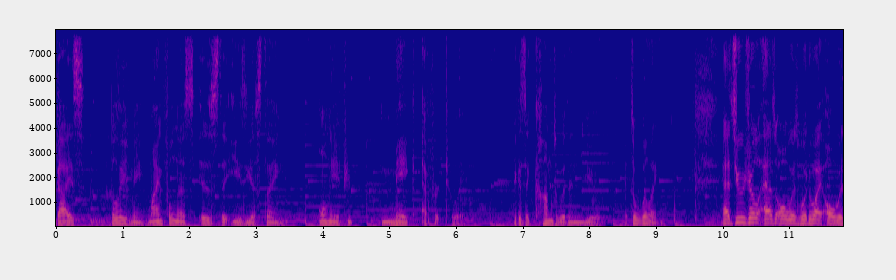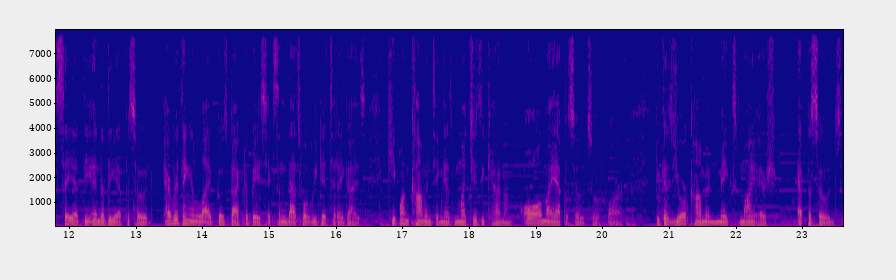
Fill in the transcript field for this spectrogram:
guys, believe me, mindfulness is the easiest thing, only if you make effort to it, because it comes within you. It's a willing. As usual, as always, what do I always say at the end of the episode? Everything in life goes back to basics, and that's what we did today, guys. Keep on commenting as much as you can on all my episodes so far because your comment makes my episodes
